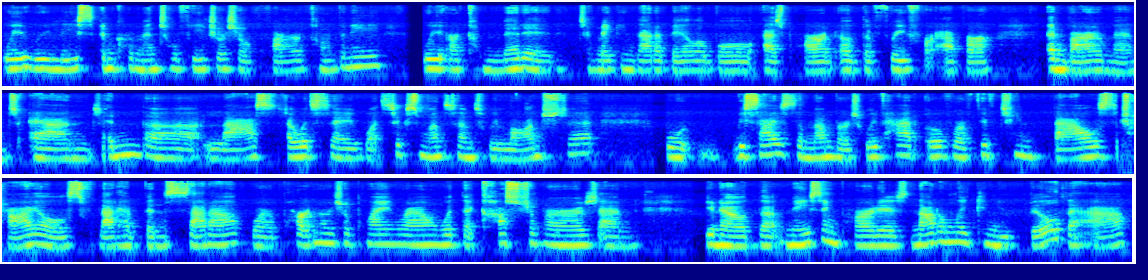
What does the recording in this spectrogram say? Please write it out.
we release incremental features or fire company, we are committed to making that available as part of the free forever environment. And in the last, I would say, what, six months since we launched it, besides the members, we've had over 15,000 trials that have been set up where partners are playing around with the customers. And, you know, the amazing part is not only can you build the app,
